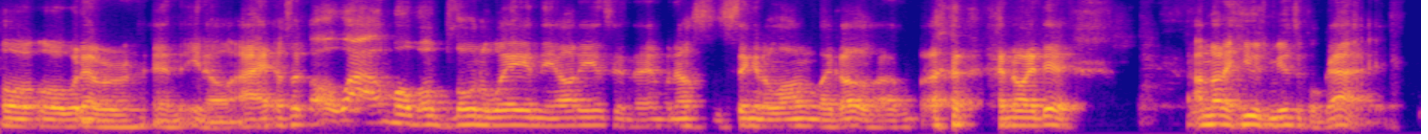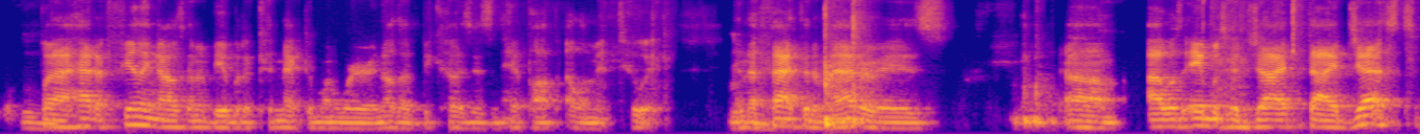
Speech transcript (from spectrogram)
or, or whatever, and you know, I, I was like, oh wow, I'm, all- blown away in the audience, and everyone else is singing along. I'm like, oh, I had no idea. I'm not a huge musical guy, but I had a feeling I was going to be able to connect in one way or another because there's a hip hop element to it. And the Mhm. fact of the matter is, um, I was able to gi- digest,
